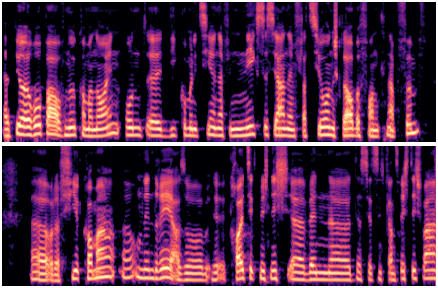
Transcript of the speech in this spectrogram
äh, Für Europa auf 0,9 und äh, die kommunizieren ja für nächstes Jahr eine Inflation, ich glaube, von knapp 5 äh, oder 4, Komma, äh, um den Dreh. Also äh, kreuzigt mich nicht, äh, wenn äh, das jetzt nicht ganz richtig war.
